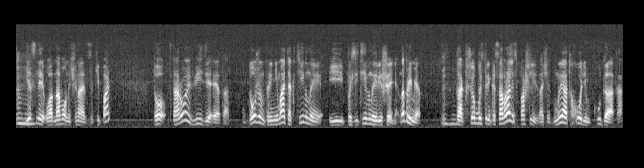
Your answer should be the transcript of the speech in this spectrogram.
Угу. Если у одного начинает закипать, то второй в виде это должен принимать активные и позитивные решения. Например, угу. так, все быстренько собрались, пошли, значит, мы отходим куда-то,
